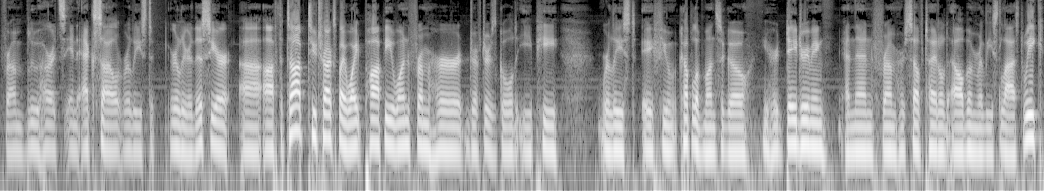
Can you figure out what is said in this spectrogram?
from Blue Hearts in Exile, released earlier this year. Uh, off the top, two tracks by White Poppy, one from her Drifters Gold EP, released a few couple of months ago. You heard Daydreaming, and then from her self-titled album released last week.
